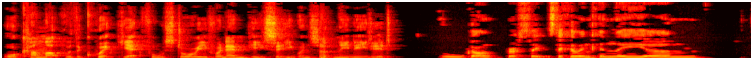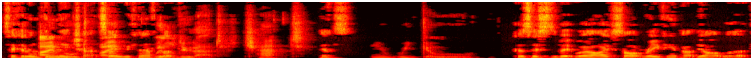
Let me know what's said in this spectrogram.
or come up with a quick yet full story for an NPC when suddenly needed. Oh, go on. Stick, stick a link in the um, stick a link in the will, chat so I we can have a look. do that. Chat. Yes, Here we go. because this is the bit where I start raving about the artwork.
